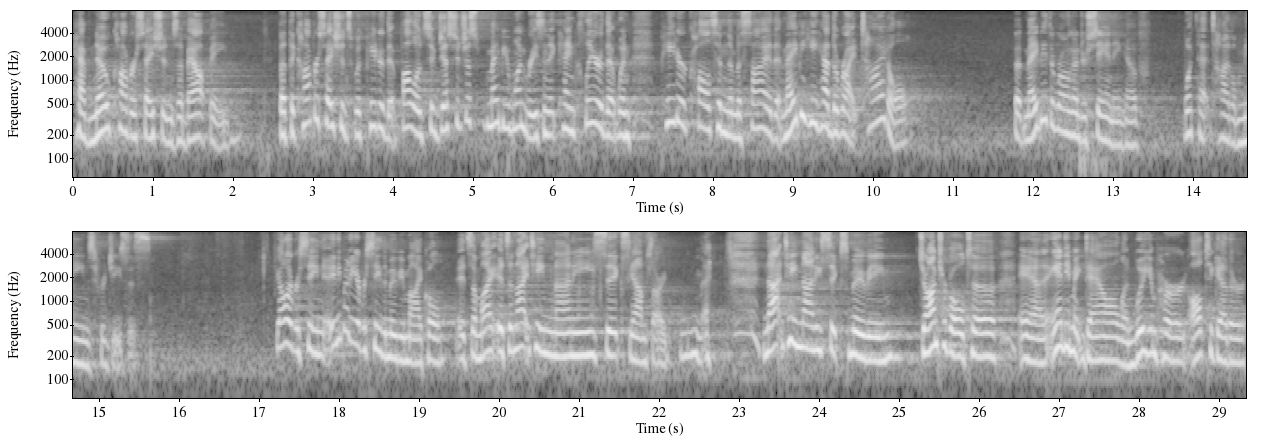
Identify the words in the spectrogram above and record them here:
Have no conversations about me. But the conversations with Peter that followed suggested just maybe one reason. It came clear that when Peter calls him the Messiah, that maybe he had the right title, but maybe the wrong understanding of what that title means for Jesus y'all ever seen anybody ever see the movie Michael? It's a it's a 1996. Yeah, I'm sorry, 1996 movie. John Travolta and Andie MacDowell and William Hurt all together.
